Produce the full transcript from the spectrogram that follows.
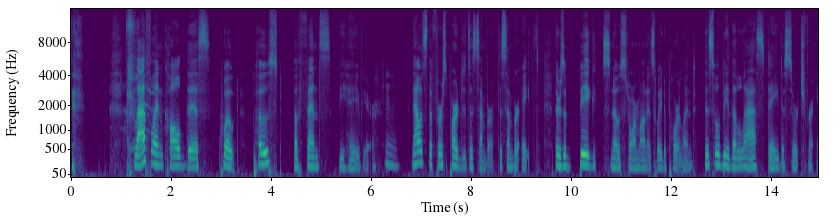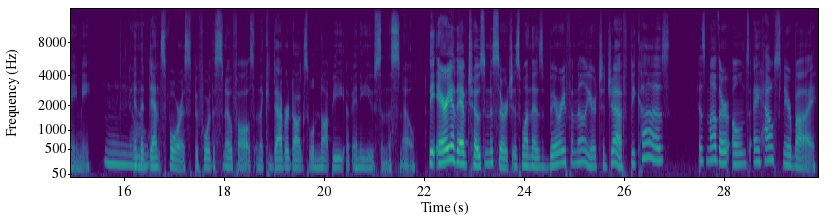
Loughlin called this, quote, post offense behavior. Hmm. Now it's the first part of December, December 8th. There's a big snowstorm on its way to Portland. This will be the last day to search for Amy Mm, in the dense forest before the snow falls, and the cadaver dogs will not be of any use in the snow. The area they have chosen to search is one that is very familiar to Jeff because his mother owns a house nearby.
